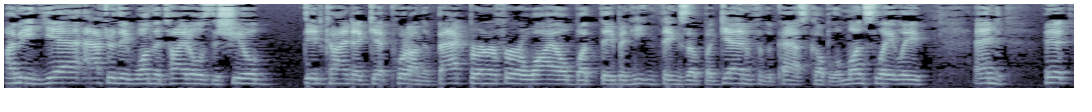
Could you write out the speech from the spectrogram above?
I mean, yeah, after they won the titles, The Shield did kind of get put on the back burner for a while, but they've been heating things up again for the past couple of months lately. And it,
